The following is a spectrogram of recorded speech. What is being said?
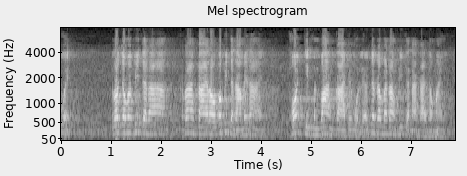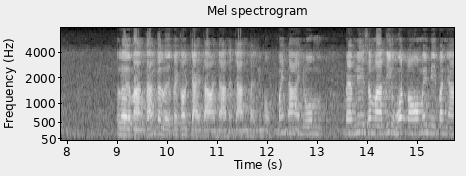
ด้วย เราจะมาพิจารณาร่างกายเราก็พิจารณาไม่ได้ เพราะจิตมันว่างกายไปหมดแล้ว จะมานั่งพิจารณากายทำไม เลยบางครั้งก็เลยไปเข้าใจตามอาจารย์อาจารย์ไปนี่บอกไม่ได้โยม แบบนี้สมาธิหัวตอไม่มีปัญญา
